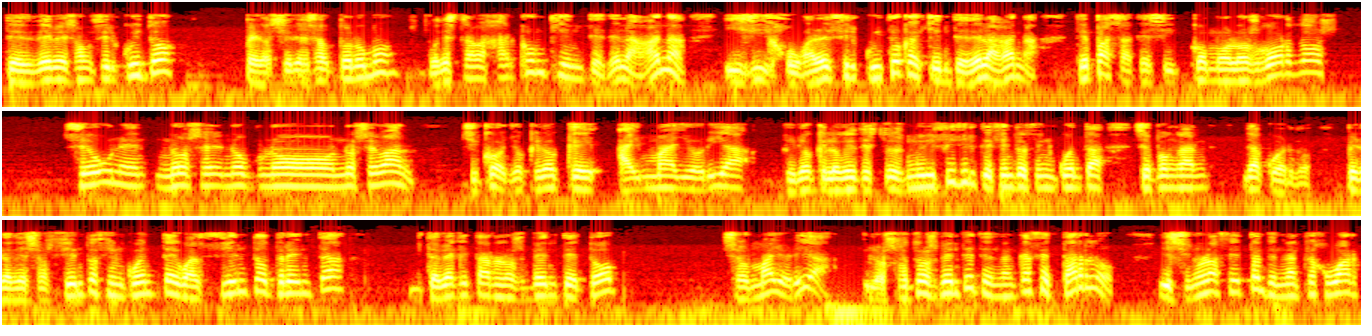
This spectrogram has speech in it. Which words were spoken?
te debes a un circuito, pero si eres autónomo, puedes trabajar con quien te dé la gana y jugar el circuito que a quien te dé la gana. ¿Qué pasa? Que si como los gordos se unen, no se, no, no, no se van. Chicos, yo creo que hay mayoría, creo que lo que dices tú es muy difícil que 150 se pongan de acuerdo, pero de esos 150 igual 130, y te voy a quitar los 20 top, son mayoría. Y los otros 20 tendrán que aceptarlo. Y si no lo aceptan tendrán que jugar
